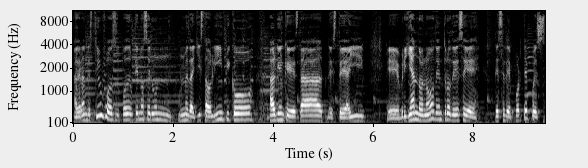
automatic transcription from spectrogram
a grandes triunfos. Puede que no ser un, un medallista olímpico, alguien que está este, ahí eh, brillando, ¿no? Dentro de ese de ese deporte, pues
